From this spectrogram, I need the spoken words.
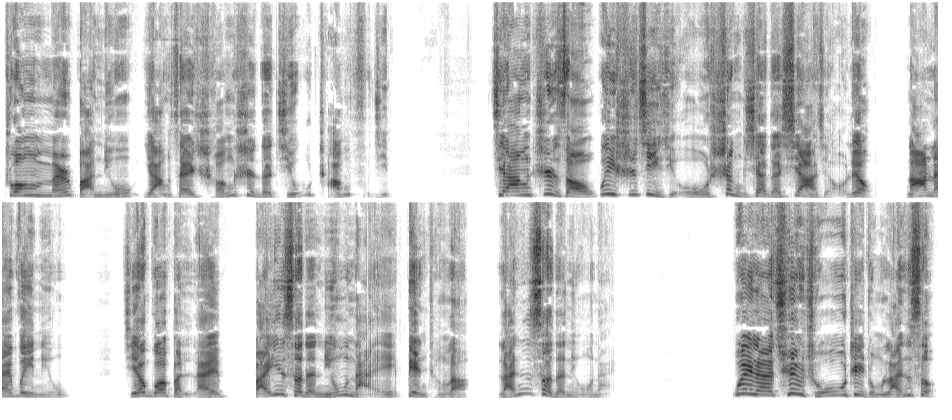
专门把牛养在城市的酒厂附近。将制造威士忌酒剩下的下脚料拿来喂牛，结果本来白色的牛奶变成了蓝色的牛奶。为了去除这种蓝色，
